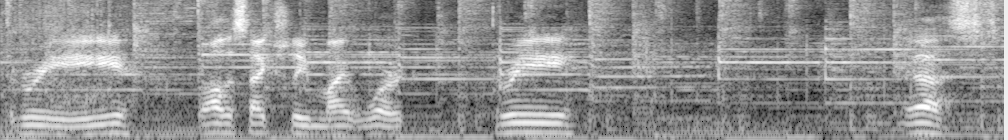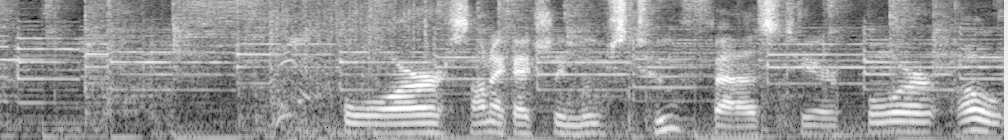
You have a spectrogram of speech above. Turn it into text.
three. Well, this actually might work. Three. Yes. Four. Sonic actually moves too fast here. Four. Oh.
